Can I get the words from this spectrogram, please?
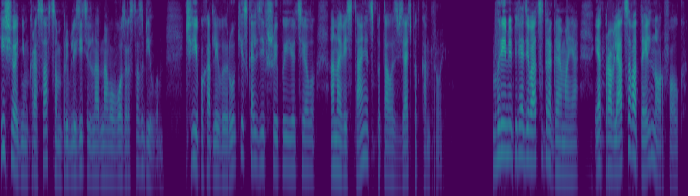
еще одним красавцем приблизительно одного возраста с Биллом, чьи похотливые руки, скользившие по ее телу, она весь танец пыталась взять под контроль. «Время переодеваться, дорогая моя, и отправляться в отель «Норфолк», — обратилась Кэтрин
